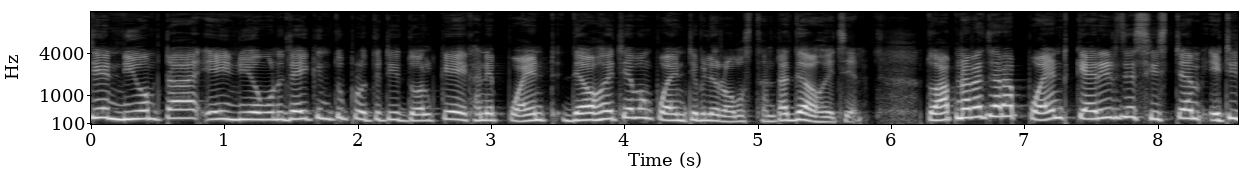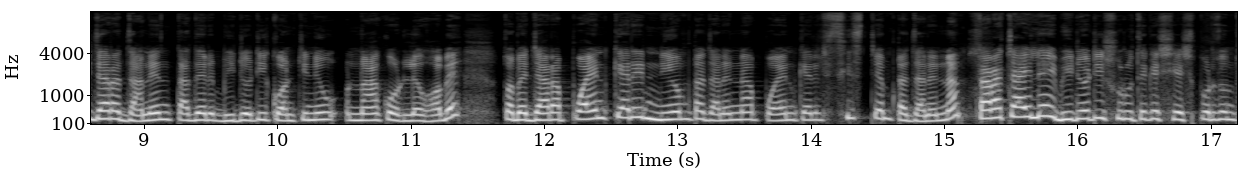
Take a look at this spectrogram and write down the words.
যে নিয়মটা, এই নিয়ম অনুযায়ী কিন্তু প্রতিটি দলকে এখানে পয়েন্ট দেওয়া হয়েছে এবং পয়েন্ট টেবিলের অবস্থানটা দেওয়া হয়েছে। তো আপনারা যারা পয়েন্ট ক্যারির যে সিস্টেম এটি যারা জানেন, তাদের ভিডিওটি কন্টিনিউ না করলেও হবে। তবে যারা পয়েন্ট ক্যারির নিয়মটা জানেন না পয়েন্ট ক্যারির সিস্টেমটা জানেন না, তারা চাইলে এই ভিডিওটি শুরু থেকে শেষ পর্যন্ত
